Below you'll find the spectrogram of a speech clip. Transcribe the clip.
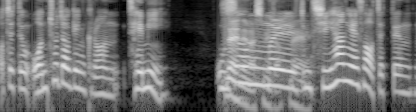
어쨌든 원초적인 그런 재미 네네, 맞습니다. 웃음을 네. 좀 지향해서 어쨌든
